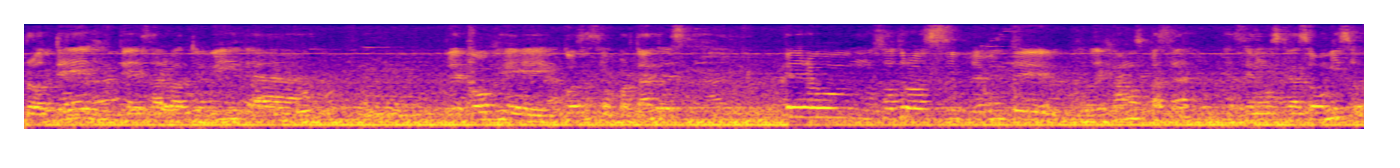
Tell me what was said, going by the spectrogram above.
protégete, salva tu vida, recoge cosas importantes, pero nosotros simplemente lo dejamos pasar hacemos caso omiso.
